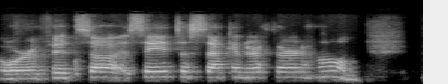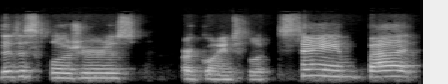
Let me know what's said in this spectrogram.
or if it's, uh, say it's a second or third home, the disclosures are going to look the same, but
